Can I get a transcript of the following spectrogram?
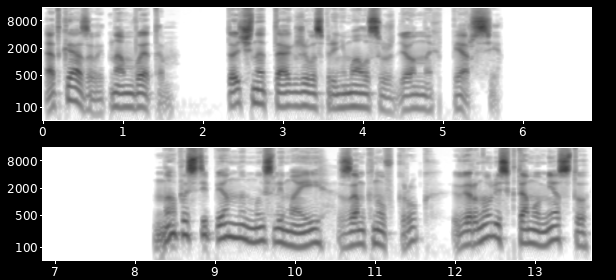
Отказывает нам в этом. Точно так же воспринимал осужденных Перси. Но постепенно мысли мои, замкнув круг, вернулись к тому месту,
